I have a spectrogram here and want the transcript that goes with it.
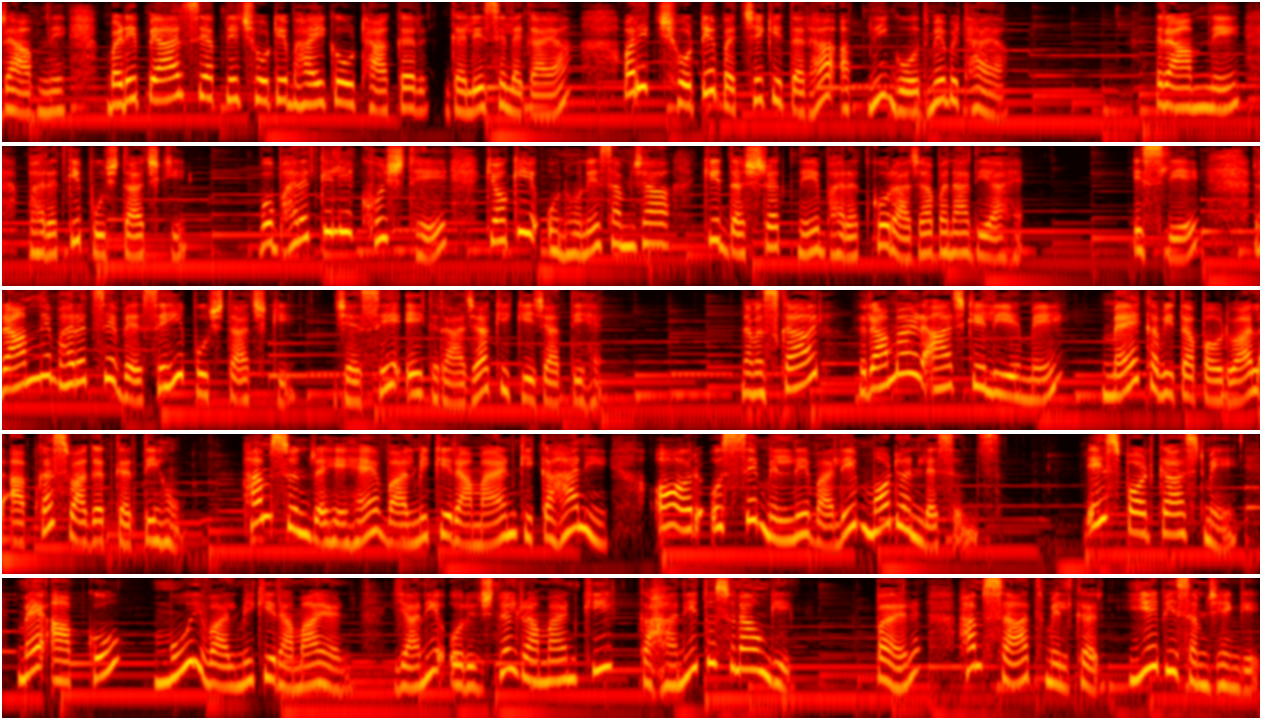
राम ने बड़े प्यार से अपने छोटे भाई को उठाकर गले से लगाया और एक छोटे बच्चे की तरह अपनी गोद में बिठाया। राम ने भरत की पूछताछ की। वो भरत के लिए खुश थे क्योंकि उन्होंने समझा कि दशरथ ने भरत को राजा बना दिया है। इसलिए राम ने भरत से वैसे ही पूछताछ की, जैसे एक राजा की की जाती है। नमस्कार, रामायण आज के लिए में मैं कविता पौडवाल आपका स्वागत करती हूँ। हम सुन रहे हैं वाल्मीकि रामायण की कहानी और उससे मिलने वाले मॉडर्न लेसन इस पॉडकास्ट में मैं आपको मूल वाल्मीकि रामायण, यानी ओरिजिनल रामायण की कहानी तो सुनाऊँगी, पर हम साथ मिलकर ये भी समझेंगे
